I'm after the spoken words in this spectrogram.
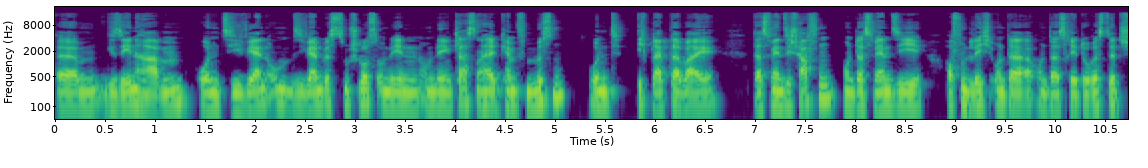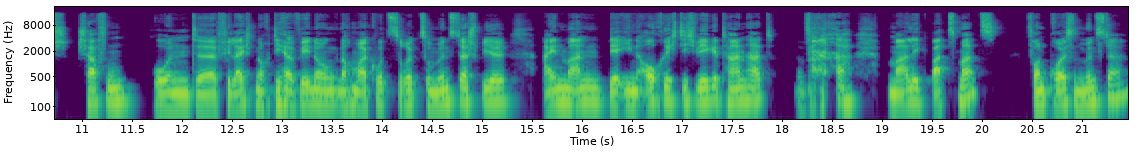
ähm, gesehen haben. Und sie werden um, sie werden bis zum Schluss um den, um den Klassenerhalt kämpfen müssen. Und ich bleib dabei, das werden sie schaffen und das werden sie hoffentlich unter, unter das Rhetoristisch schaffen. Und äh, vielleicht noch die Erwähnung nochmal kurz zurück zum Münsterspiel. Ein Mann, der ihnen auch richtig wehgetan hat, war Malik Batzmatz von Preußen Münster,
